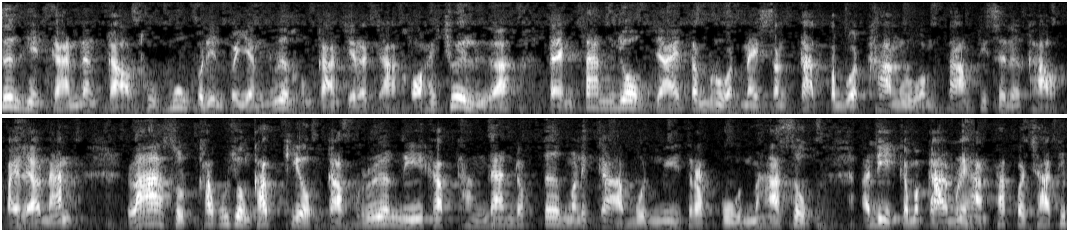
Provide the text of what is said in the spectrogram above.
ซึ่งเหตุการณ์ดังกล่าวถูกมุ่งประเด็นไปยังเรื่องของการเจรจาขอให้ช่วยเหลือ แต่งตั้งโยกย้ายตำรวจในสังกัดตำรวจทางหลวงตามที่เสนอข่าวไปแล้วนั้น ล่าสุดครับคุณผู้ชมครับเกี่ยวกับเรื่องนี้ครับทางด้านดรมาริกาบุญมีตระกูลมหาสุข อดีตกรรมการบริหารพรรคประชาธิ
